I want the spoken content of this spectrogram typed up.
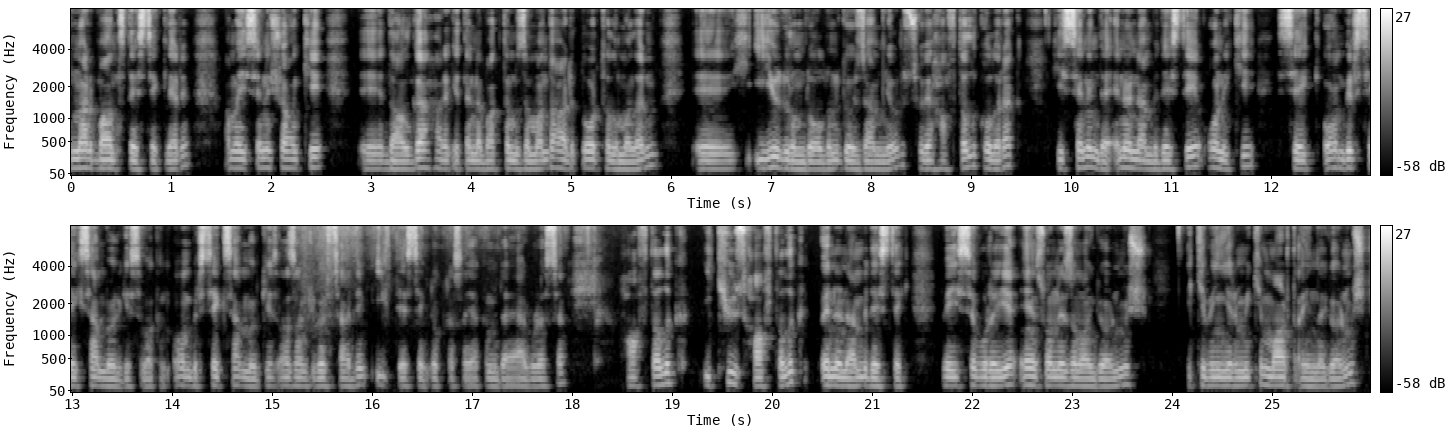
Bunlar bant destekleri. Ama hissenin şu anki e, dalga hareketlerine baktığımız zaman da ağırlıklı ortalamaların e, iyi durumda olduğunu gözlemliyoruz. Ve haftalık olarak hissenin de en önemli desteği 12 11.80 bölgesi bakın. 11.80 bölgesi az önce gösterdiğim ilk destek noktasına yakın bir değer burası haftalık 200 haftalık en önemli destek. Ve ise burayı en son ne zaman görmüş? 2022 Mart ayında görmüş.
